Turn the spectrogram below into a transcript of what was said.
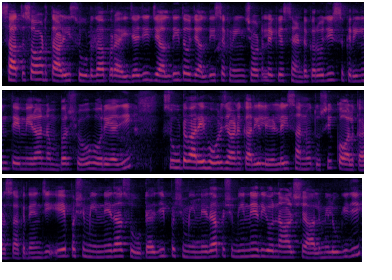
748 ਸੂਟ ਦਾ ਪ੍ਰਾਈਜ਼ ਹੈ ਜੀ। ਜਲਦੀ ਤੋਂ ਜਲਦੀ ਸਕਰੀਨਸ਼ਾਟ ਲੈ ਕੇ ਸੈਂਡ ਕਰੋ ਜੀ। ਸਕਰੀਨ ਤੇ ਮੇਰਾ ਨੰਬਰ ਸ਼ੋ ਹੋ ਰਿਹਾ ਜੀ। ਸੂਟ ਬਾਰੇ ਹੋਰ ਜਾਣਕਾਰੀ ਲੈਣ ਲਈ ਸਾਨੂੰ ਤੁਸੀਂ ਕਾਲ ਕਰ ਸਕਦੇ ਹੋ ਜੀ। ਇਹ ਪਸ਼ਮੀਨੇ ਦਾ ਸੂਟ ਹੈ ਜੀ। ਪਸ਼ਮੀਨੇ ਦਾ, ਪਸ਼ਮੀਨੇ ਦੀ ਉਹ ਨਾਲ ਸ਼ਾਲ ਮਿਲੂਗੀ ਜੀ।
